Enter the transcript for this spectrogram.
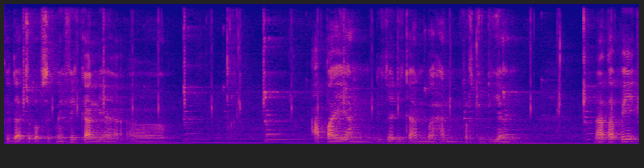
tidak cukup signifikan ya eh, apa yang dijadikan bahan perjudian. Nah, tapi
